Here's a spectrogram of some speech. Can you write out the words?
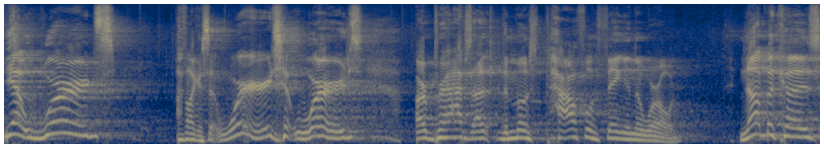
yeah, words. I feel like I said words. words are perhaps uh, the most powerful thing in the world. Not because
